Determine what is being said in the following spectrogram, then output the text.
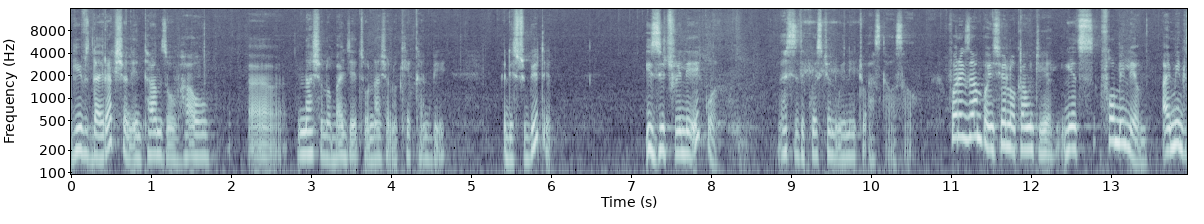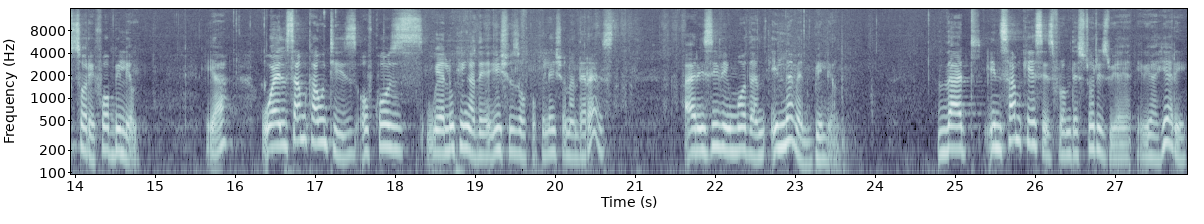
gives direction in terms of how uh, national budget or national care can be distributed. Is it really equal? That is the question we need to ask ourselves. For example, Isiolo County gets 4 million, I mean, sorry, 4 billion. Yeah? While some counties, of course, we are looking at the issues of population and the rest, are receiving more than 11 billion. That in some cases, from the stories we are, we are hearing,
